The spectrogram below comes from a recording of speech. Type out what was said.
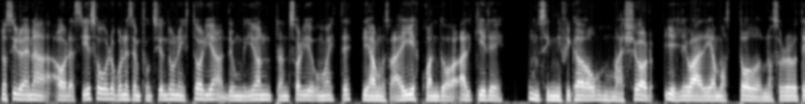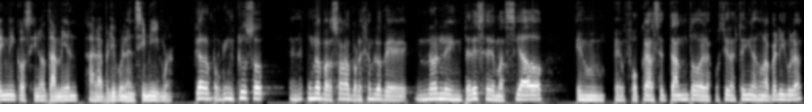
no sirve de nada. Ahora, si eso vos lo pones en función de una historia, de un guion tan sólido como este, digamos, ahí es cuando adquiere un significado aún mayor y eleva, digamos, todo, no solo lo técnico, sino también a la película en sí misma. Claro, porque incluso una persona, por ejemplo, que no le interese demasiado en enfocarse tanto en las cuestiones técnicas de una película,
